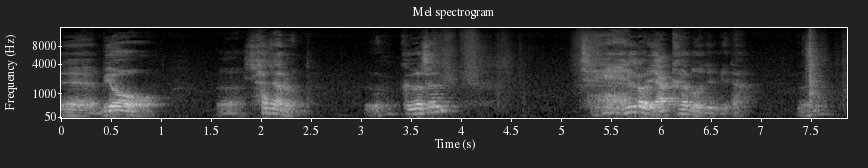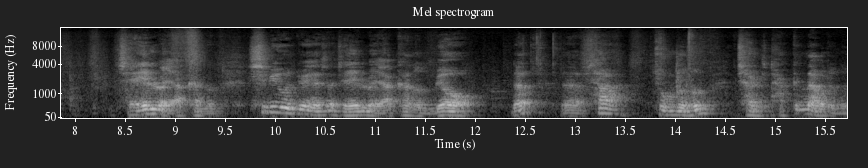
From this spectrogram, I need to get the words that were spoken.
예, 묘 어, 사자룬 어, 그것은 제일로 약한 운입니다. 어? 제일로 약한 운 12운 중에서 제일로 약한 운 묘나 어, 사 종류는 잘 다 끝나버리는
